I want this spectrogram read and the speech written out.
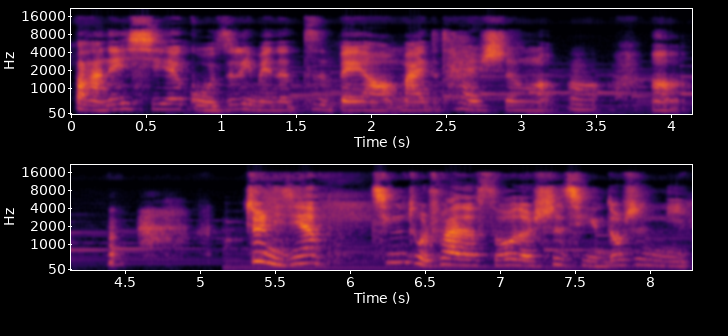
把那些骨子里面的自卑啊埋得太深了。嗯嗯，就是你今天倾吐出来的所有的事情，都是你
